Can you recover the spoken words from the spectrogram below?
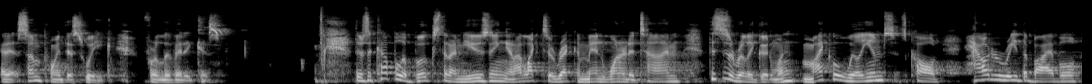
and at some point this week for leviticus there's a couple of books that I'm using, and I'd like to recommend one at a time. This is a really good one. Michael Williams. It's called How to Read the Bible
